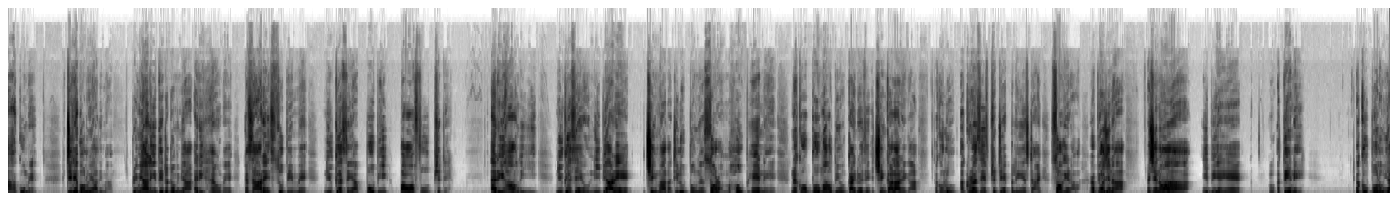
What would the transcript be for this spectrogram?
အားကိုးမယ်ဒီနေ့ပေါ်လို့ရသည်မှာပရီးမီးယားလိအသင်းတော်တော်များများအဲ့ဒီဟန်ကိုပဲကစားတယ်ဆိုပေမဲ့ Newcastle ကပို့ပြီး powerful ဖြစ်တယ်အဲ့ဒီဟောင်းဒီ Newcastle ကိုနီးပြတဲ့ အချိန်မှသာဒီလိုပုံစံဆော့တာမဟုတ်ဖဲနဲ့ငကိုဘုံမောက်အသင်းကိုကင်တွယ်စဉ်အချိန်ကာလတွေကအခုလို aggressive ဖြစ်တဲ့ playing style ဆော့ခဲ့တာပါအဲ့တော့ပြောချင်တာကအရင်တော့က EPL ရဲ့ဟိုအသင်းတွေအခုဘောလုံးရ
